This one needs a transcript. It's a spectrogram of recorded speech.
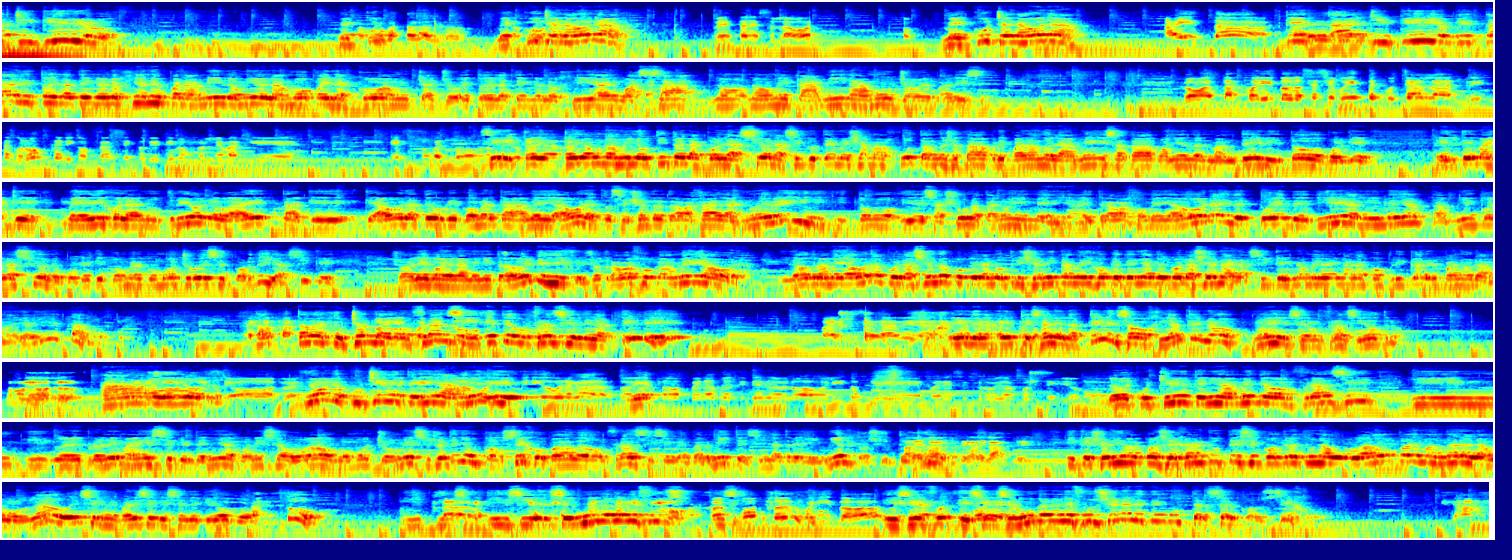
tal, chiquillos? ¿Me, escu- está hablando. ¿Me escuchan ahora? Debe estar en su labor. ¿Me escuchan ahora? ¡Ahí está! ¿Qué tal, chiquillo? ¿Qué tal? Esto de la tecnología no es para mí, lo mío es la mopa y la escoba, muchacho. Esto de la tecnología, el WhatsApp, no, no me camina mucho, me parece. ¿Cómo estás, Juanito? No sé si pudiste escuchar la entrevista con Oscar y con Francisco, que tiene un problema que es súper. Sí, estoy, estoy a unos minutitos de la colación, así que ustedes me llaman justo cuando yo estaba preparando la mesa, estaba poniendo el mantel y todo, porque el tema es que me dijo la nutrióloga esta que, que ahora tengo que comer cada media hora, entonces yo entro a trabajar a las 9 y, y tomo y desayuno hasta 9 y media. Ahí trabajo media hora y después de 10 a 10 y media también colaciono, porque hay que comer como 8 veces por día, así que yo hablé con el administrador y le dije, yo trabajo cada media hora. Y la otra media hora colaciono porque la nutricionista me dijo que tenía que colacionar, así que no me vengan a complicar el panorama. Y ahí estamos, pues. Ta- Estaba escuchando a Don. Franci, este Don Franci el de la tele, ¿eh? El, de la- el que sale en la tele en Sábado Gigante, no, no es ese Don Franci, otro. No, es otro. Ah, hay otro. Otro, ese. No, lo escuché detenidamente. bienvenido por acá. Todavía Lo- estamos esperando el dinero de los abuelitos que parece que se lo olvidó al bolsillo. Lo escuché detenidamente a Don Franci y, y el problema ese que tenía con ese abogado como ocho meses. Yo tenía un consejo para darle a Don Franci, si me permite, sin atrevimiento, si usted Adelante, quiere. adelante. Y que yo le iba a aconsejar que usted se contrate un abogado para demandar al abogado ese que me parece que se le quedó con todo. Y, y- Claro. y si el segundo no le funciona... ¿ah? Y si, el, fu- y si el segundo no le funciona, le tengo un tercer consejo. Ah,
